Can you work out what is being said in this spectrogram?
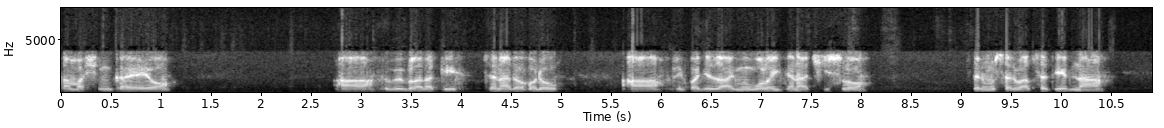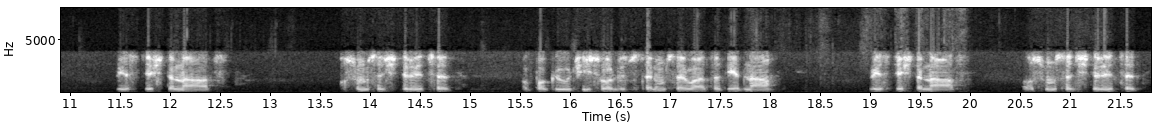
ta mašinka je, jo, a to by byla taky cena dohodou. A v případě zájmu volejte na číslo 721 214 840. Opakuju číslo 721 214 840.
